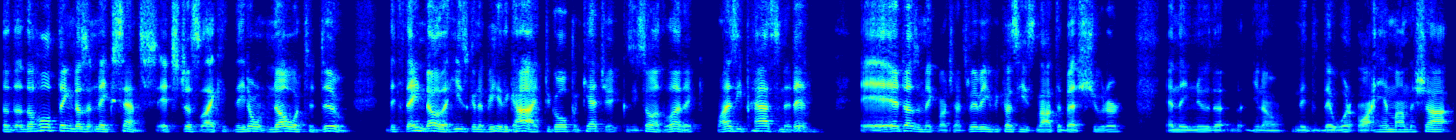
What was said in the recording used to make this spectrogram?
The, the, the whole thing doesn't make sense. It's just like they don't know what to do. If they know that he's going to be the guy to go up and catch it because he's so athletic, why is he passing it in? It, it doesn't make much sense. Maybe because he's not the best shooter and they knew that, you know, they, they wouldn't want him on the shot.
